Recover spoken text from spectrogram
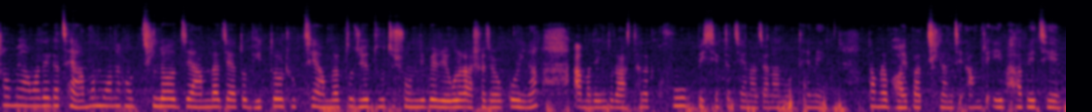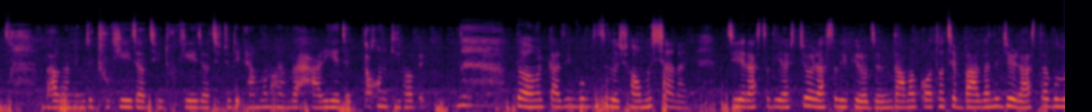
সময় আমাদের কাছে এমন মনে হচ্ছিল যে আমরা যে এত ভিতরে ঢুকছি, আমরা তো যেহেতু হচ্ছে সন্দীপের রেগুলার আসা যাওয়া করি না, আমাদের কিন্তু রাস্তাঘাট খুব বেশি একটা চেনা জানার মধ্যে নেই। তো আমরা ভয় পাচ্ছিলাম যে আমরা এভাবে যে বাগানে যে ঢুকিয়ে যাচ্ছি ঢুকিয়ে যাচ্ছি, যদি এমন হয় আমরা হারিয়ে যাই, তখন কী হবে তো আমার কাজিন বলতেছিল, সমস্যা নাই, যে রাস্তা দিয়ে আসছে, ওই রাস্তা দিয়ে ফেরত যাবে। কিন্তু আমার কথা হচ্ছে বাগানের যে রাস্তাগুলো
